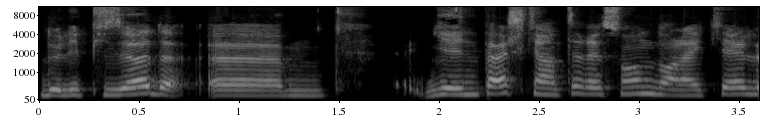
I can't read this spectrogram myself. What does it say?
de l'épisode. Il y a une page qui est intéressante dans laquelle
